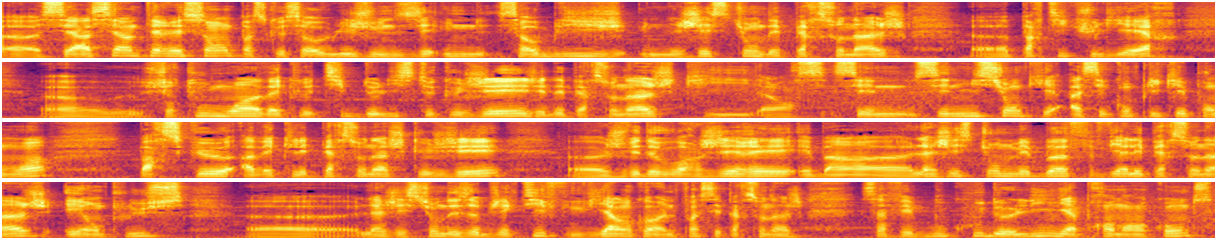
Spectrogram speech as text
Euh, c'est assez intéressant parce que ça oblige une, ça oblige une gestion des personnages euh, particulière. Euh, surtout moi avec le type de liste que j'ai, j'ai des personnages qui... Alors c'est une, une, mission qui est assez compliquée pour moi parce que avec les personnages que j'ai, je vais devoir gérer eh ben, la gestion de mes buffs via les personnages et en plus la gestion des objectifs via encore une fois ces personnages. Ça fait beaucoup de lignes à prendre en compte,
